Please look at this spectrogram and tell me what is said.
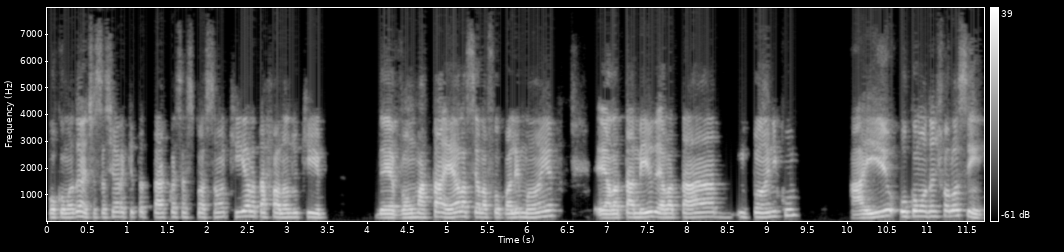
o comandante, essa senhora aqui tá, tá, com essa situação aqui, ela tá falando que é, vão matar ela se ela for para Alemanha. Ela tá meio, ela tá em pânico Aí o comandante falou assim:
